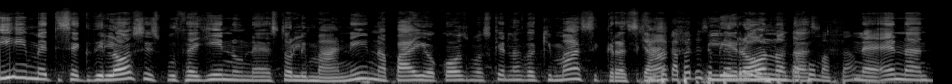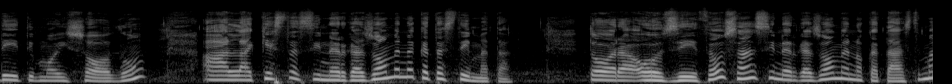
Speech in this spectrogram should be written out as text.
Ή με τις εκδηλώσεις που θα γίνουν ε, στο λιμάνι, να πάει ο κόσμος και να δοκιμάσει κρασιά, Στις 15 Σεπτεμβρίου θα τα πληρώνοντας πούμε αυτά. ναι, ένα αντίτιμο εισόδου, αλλά και στα συνεργαζόμενα καταστήματα. Τώρα, ο Ζήθος, σαν συνεργαζόμενο κατάστημα,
